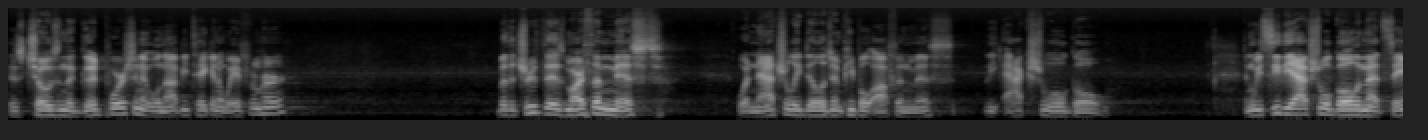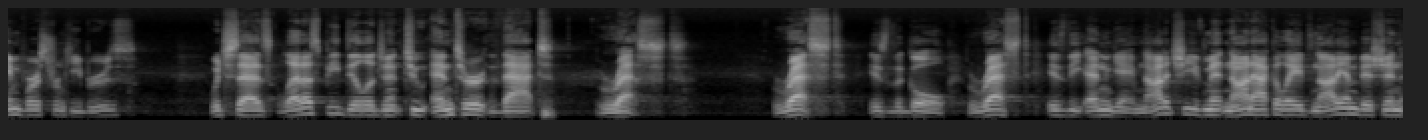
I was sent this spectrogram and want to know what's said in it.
has chosen the good portion, it will not be taken away from her. But the truth is, Martha missed what naturally diligent people often miss the actual goal. And we see the actual goal in that same verse from Hebrews which says, Let us be diligent to enter that rest. Rest is the goal. Rest is the end game. Not achievement, not accolades, not ambition,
